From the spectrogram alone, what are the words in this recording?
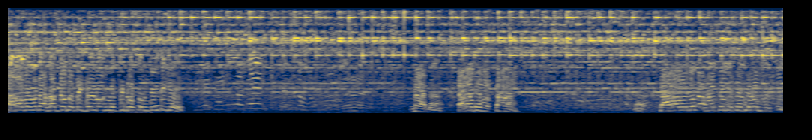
তারা ভবন আসার জন্য বিশাল অনুমতি নতুন বিল্ডিংয়ে না না, তারা দেবো, তারা। তারা ভবন আসার জন্য বিশাল অনুমতি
